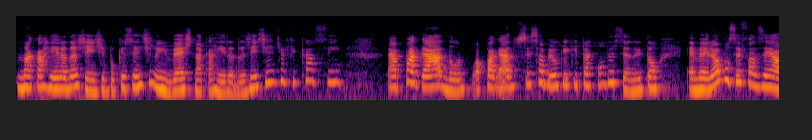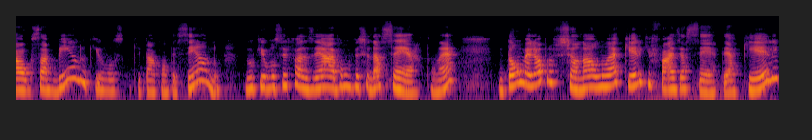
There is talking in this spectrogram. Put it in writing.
na carreira da gente, porque se a gente não investe na carreira da gente, a gente vai ficar assim, apagado, apagado sem saber o que está acontecendo. Então, é melhor você fazer algo sabendo o que está acontecendo do que você fazer, ah, vamos ver se dá certo, né? Então, o melhor profissional não é aquele que faz e acerta, é aquele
